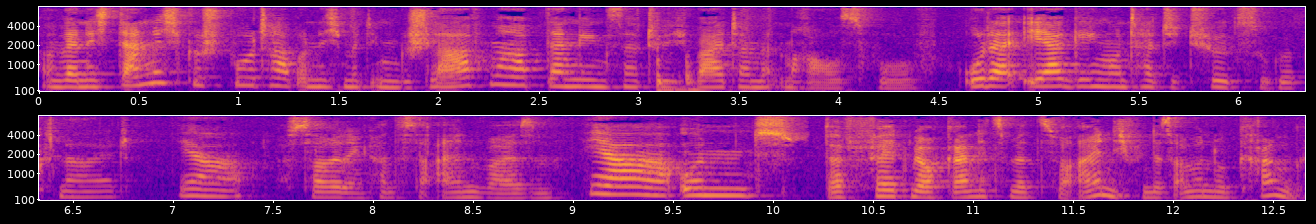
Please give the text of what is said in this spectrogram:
Und wenn ich dann nicht gespurt habe und nicht mit ihm geschlafen habe, dann ging es natürlich weiter mit einem Rauswurf. Oder er ging und hat die Tür zugeknallt. Ja. Sorry, den kannst du einweisen. Ja, und. Da fällt mir auch gar nichts mehr zu ein. Ich finde das einfach nur krank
